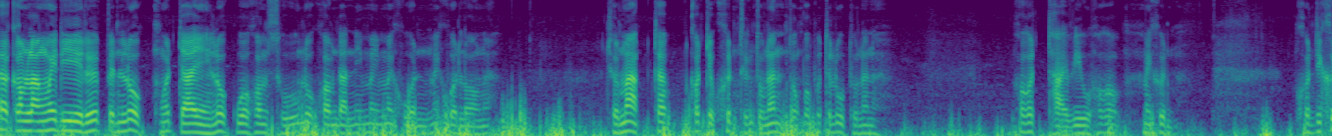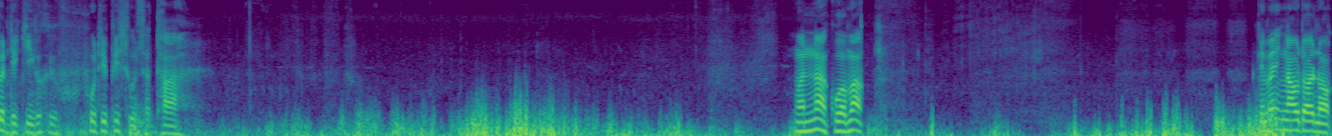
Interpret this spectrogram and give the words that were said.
ถ้ากำลังไม่ดีหรือเป็นโรคหัวใจโรคกลัวความสูงโรคความดันนี่ไม่ไม่ควรไม่ควรลองนะส่วนมากถ้าเขาเจะขึ้นถึงตรงนั้น ตรงพระพุทธรูปตรงนั้นนะเขาก็ถ่ายวิวเขาก็ไม่ขึ้น คนที่ขึ้นจริงๆก็คือผู้ที่พิสูจน์ศรัทธามันน่ากลัวมาก เห็นไหมเงาดอยหนอก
